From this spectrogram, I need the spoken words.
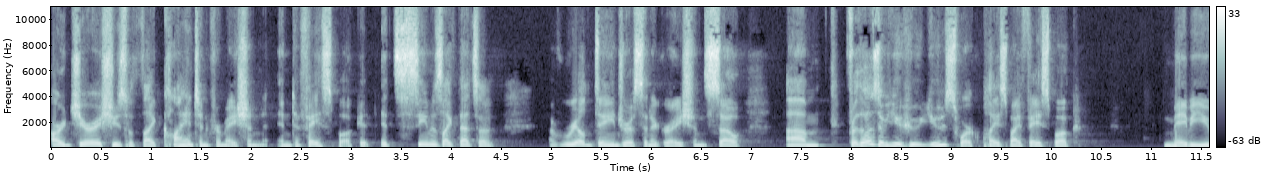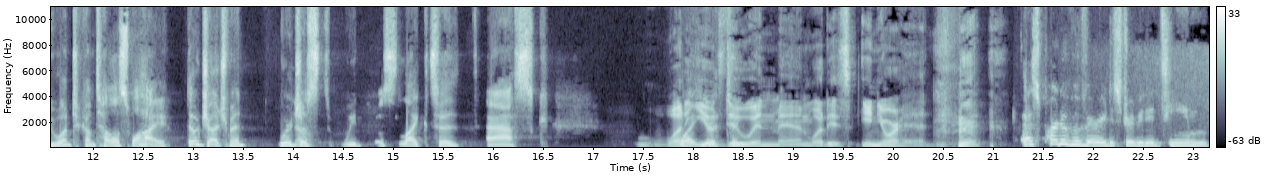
our Jira issues with like client information into Facebook. It it seems like that's a a real dangerous integration. So um, for those of you who use Workplace by Facebook, maybe you want to come tell us why. No judgment. We're No. just we just like to ask. What, What are you you're think- doing, man? What is in your head? as part of a very distributed team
